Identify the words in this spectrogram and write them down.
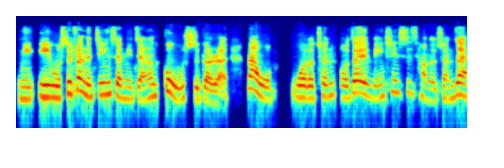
你你五十份的精神，你只能顾五十个人？那我我的存我在灵性市场的存在，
